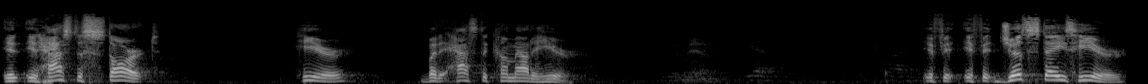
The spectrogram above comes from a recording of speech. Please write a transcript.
It, it has to start here, but it has to come out of here. If it, if it just stays here,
